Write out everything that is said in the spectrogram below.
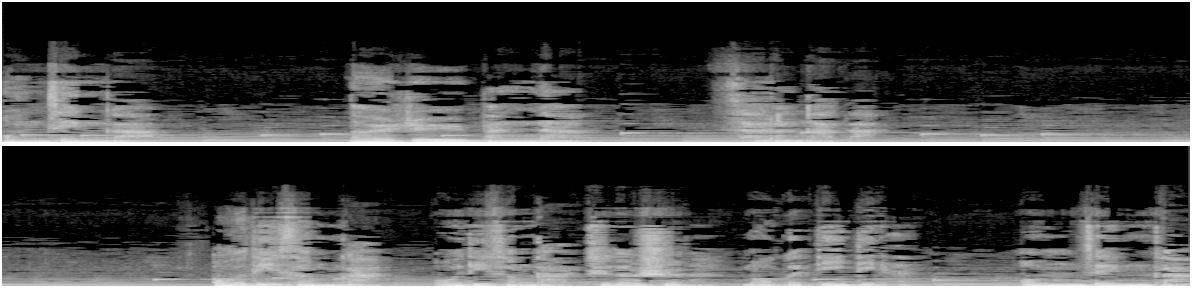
언젠가너를만나사랑하다어디선가 어디선가指的是某个地点，언젠가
